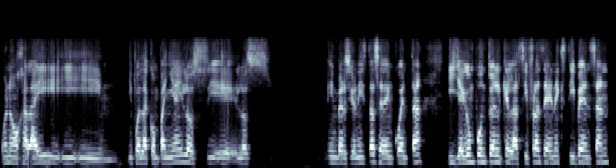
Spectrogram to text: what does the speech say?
bueno, ojalá y, y- y- y, pues la compañía y los inversionistas se den cuenta y llegue un punto en el que las cifras de NXT venzan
